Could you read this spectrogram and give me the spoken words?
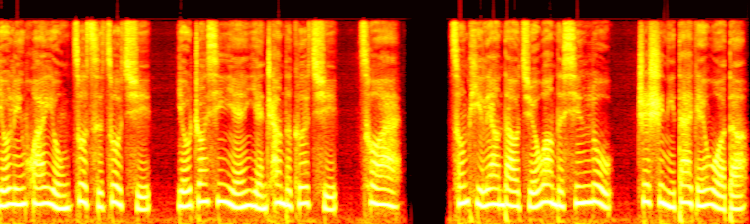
由林华勇作词作曲、由庄心妍演唱的歌曲《错爱》。从体谅到绝望的心路，这是你带给我的，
